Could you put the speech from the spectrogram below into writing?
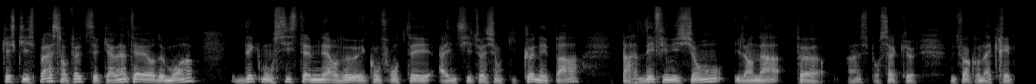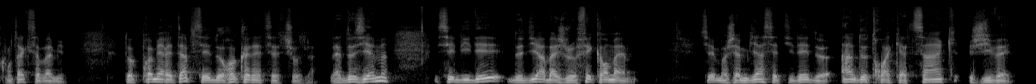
qu'est-ce qui se passe, en fait C'est qu'à l'intérieur de moi, dès que mon système nerveux est confronté à une situation qu'il connaît pas, par définition, il en a peur. Hein, c'est pour ça que une fois qu'on a créé le contact, ça va mieux. Donc première étape, c'est de reconnaître cette chose-là. La deuxième, c'est l'idée de dire bah je le fais quand même. Moi j'aime bien cette idée de 1 2 3 4 5, j'y vais.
